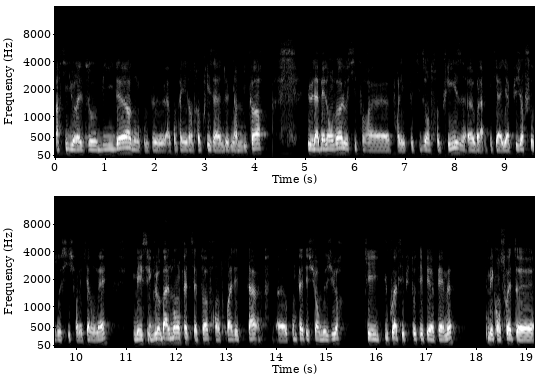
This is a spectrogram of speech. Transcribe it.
partie du réseau Leader, donc on peut accompagner les entreprises à devenir Bicorp. Le label Envol aussi pour euh, pour les petites entreprises. Euh, voilà, donc il y a, y a, plusieurs choses aussi sur lesquelles on est mais c'est globalement en fait cette offre en trois étapes euh, complète et sur mesure qui est du coup axée plutôt TPE PME mais qu'on souhaite euh,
